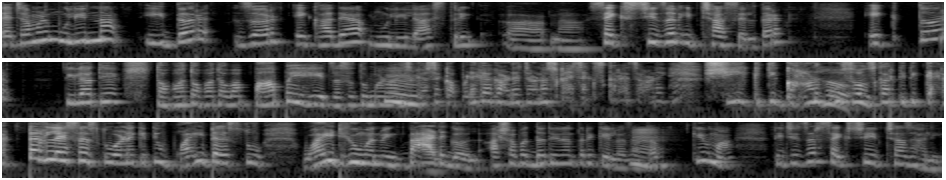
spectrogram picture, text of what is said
त्याच्यामुळे मुलींना इदर जर एखाद्या मुलीला स्त्री सेक्सची जर इच्छा असेल तर एकतर तिला ते तबा तबा तबा पाप आहे हे जसं तू म्हणालीस की हम्म. असे कपडे काय काढायचे आणि काय सेक्स करायचं आणि शी किती घाण हो. कुसंस्कार किती कॅरेक्टरलेस आहेस तू आणि किती वाईट आहेस तू वाईट ह्युमन बिंग बॅड गर्ल अशा पद्धतीनं तरी केलं जातं. किंवा तिची जर सेक्सची इच्छा झाली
